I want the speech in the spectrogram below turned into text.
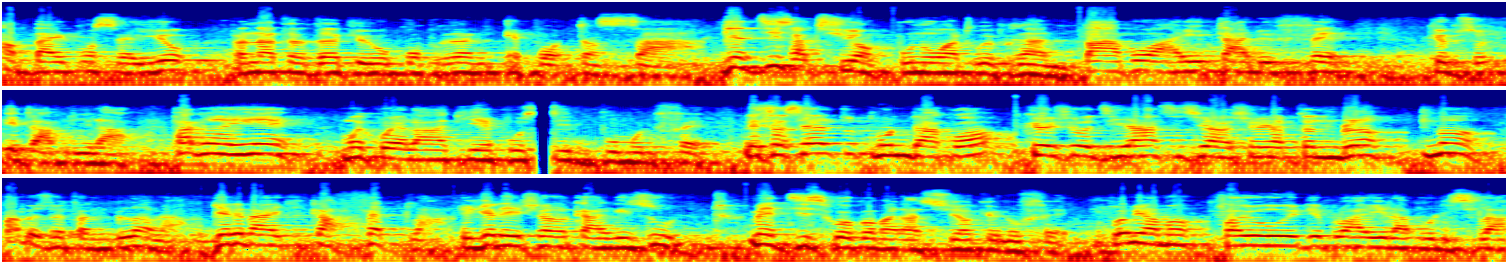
à bailler conseil en attendant que vous compreniez l'importance ça. Il y a 10 actions pour nous entreprendre par rapport à l'état de fait que nous sommes établis là. Pa ganyen mwen kwe la ki imposib pou moun fè. L'esensel tout moun d'akwa ke jodi a situasyon yap ten blan. Nan, pa bezwen ten blan la. Gede ba ekik a fèt la. E gede chan ka rizout. Men dis rekomanasyon ke nou fè. Premiyaman, fwa yo redeploye la polis la.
